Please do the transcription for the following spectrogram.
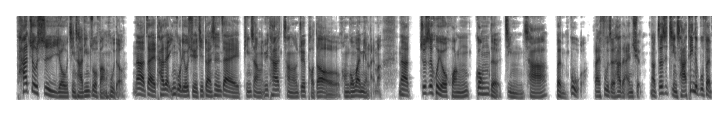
他就是由警察厅做防护的。那在他在英国留学阶段，甚至在平常，因为他常常就会跑到皇宫外面来嘛，那就是会有皇宫的警察本部来负责他的安全。那这是警察厅的部分。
